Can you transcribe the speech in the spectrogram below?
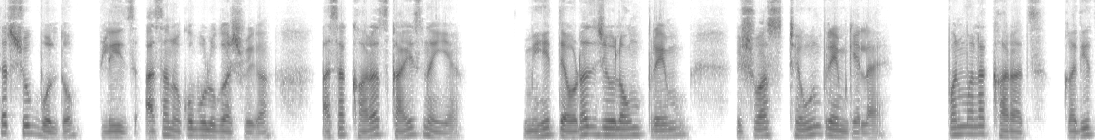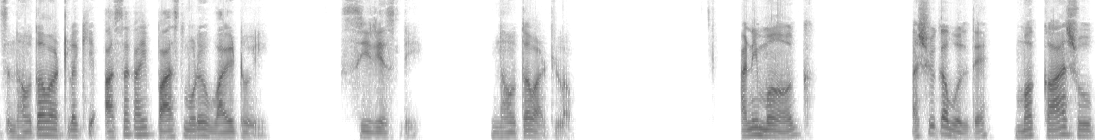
तर शुभ बोलतो, "प्लीज असा नको बोलू ग अश्विका. असा खरंच काहीच नाहीये. मीही तेवढंच जीव लावून प्रेम, विश्वास ठेवून प्रेम केलाय. पण मला खरंच कधीच नव्हतं वाटलं की असं काही पास्टमुळे वाईट होईल. सिरियसली नव्हतं वाटलं." आणि मग अश्विका बोलते, "मग का शुभ?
